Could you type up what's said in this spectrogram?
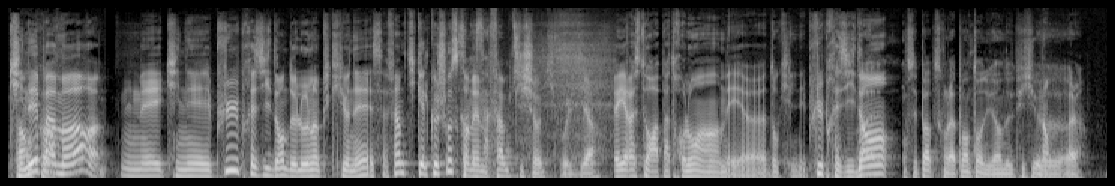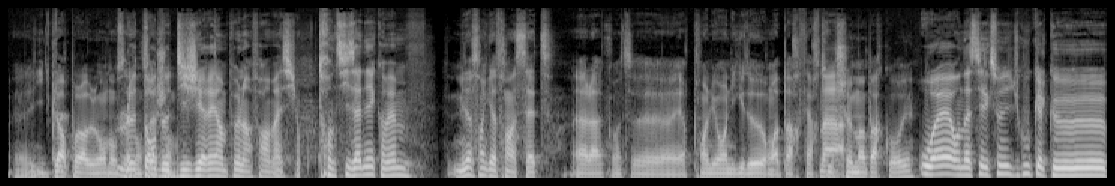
qui Pas n'est encore. pas mort, mais qui n'est plus président de l'Olympique Lyonnais. Ça fait un petit quelque chose quand même. Ça fait un petit choc, il faut le dire. Il restera pas trop loin, hein, mais euh, donc il n'est plus président. On sait pas parce qu'on l'a pas entendu hein, depuis que. Non. euh, voilà. Euh, il pleure probablement dans sa le dans temps sa de digérer un peu l'information. 36 années quand même. 1987, voilà, quand euh, il reprend Lyon en Ligue 2, on va pas refaire tout Bah. le chemin parcouru. Ouais, on a sélectionné du coup quelques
